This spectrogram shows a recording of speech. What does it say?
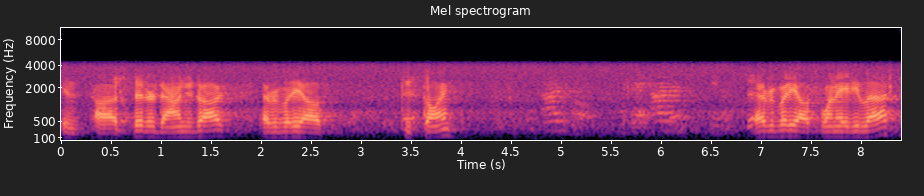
In, uh, sit or down your dog. Everybody else, keep going. Everybody else, one eighty left.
